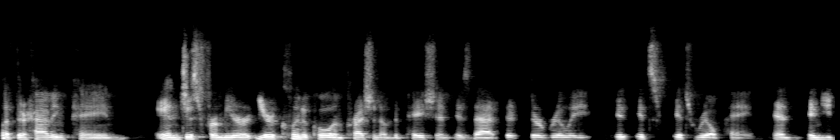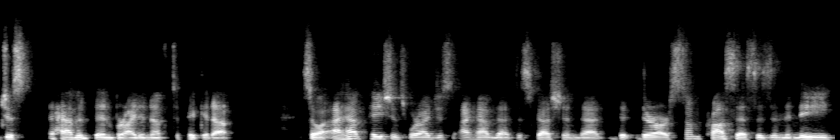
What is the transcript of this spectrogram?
but they're having pain. And just from your your clinical impression of the patient is that they're, they're really it, it's it's real pain, and and you just haven't been bright enough to pick it up. So I have patients where I just I have that discussion that, that there are some processes in the knee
